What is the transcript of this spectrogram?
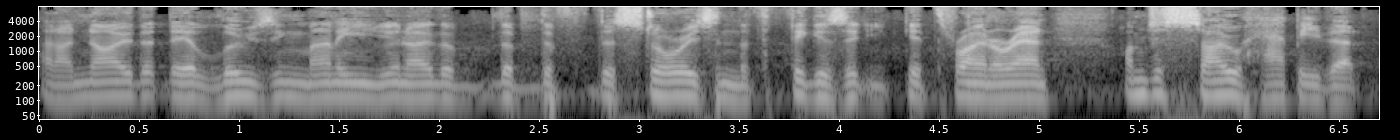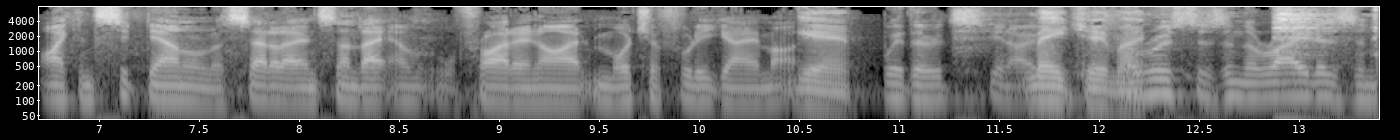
and I know that they're losing money. You know, the the the, the stories and the figures that you get thrown around. I'm just so happy that I can sit down on a Saturday and Sunday and or Friday night and watch a footy game. Yeah. Whether it's you know Me too, the mate. Roosters and the Raiders and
